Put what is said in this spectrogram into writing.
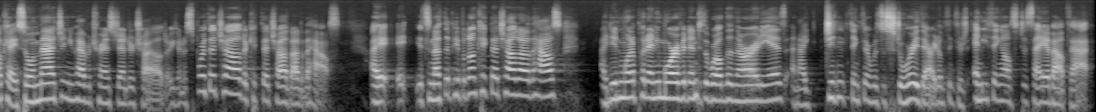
okay, so imagine you have a transgender child. Are you going to support that child or kick that child out of the house? I, it, it's not that people don't kick that child out of the house. I didn't want to put any more of it into the world than there already is, and I didn't think there was a story there. I don't think there's anything else to say about that.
